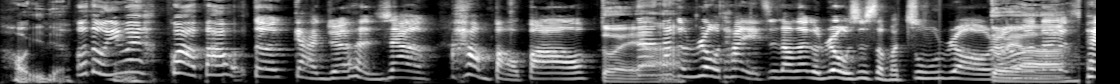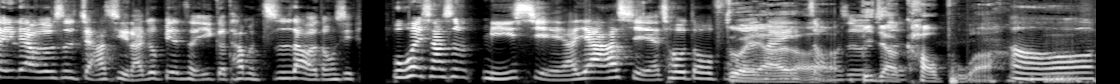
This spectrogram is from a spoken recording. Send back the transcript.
好一点。我懂，因为挂包的感觉很像汉堡包。对啊，但那个肉，他也知道那个肉是什么猪肉，啊然后那个配料就是夹起来就变成一个他们知道的东西，不会像是米血啊、鸭血、臭豆腐的那一啊，种，是不是？比较靠谱啊。哦。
